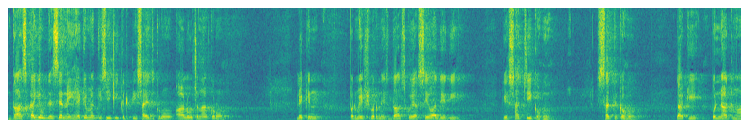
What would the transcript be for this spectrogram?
दास का ये उद्देश्य नहीं है कि मैं किसी की क्रिटिसाइज करूँ, आलोचना करूँ, लेकिन परमेश्वर ने इस दास को यह सेवा दे दी कि सच्ची कहूँ, सत्य कहूँ, ताकि पुण्यात्मा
